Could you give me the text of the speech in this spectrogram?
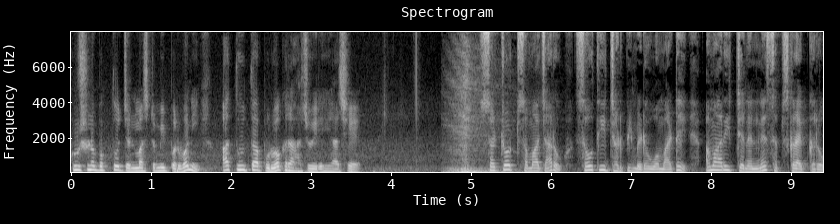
કૃષ્ણ ભક્તો જન્માષ્ટમી પર્વની આતુરતાપૂર્વક રાહ જોઈ રહ્યા છે. સચોટ સમાચારો સૌથી ઝડપી મેળવવા માટે અમારી ચેનલને સબસ્ક્રાઇબ કરો.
